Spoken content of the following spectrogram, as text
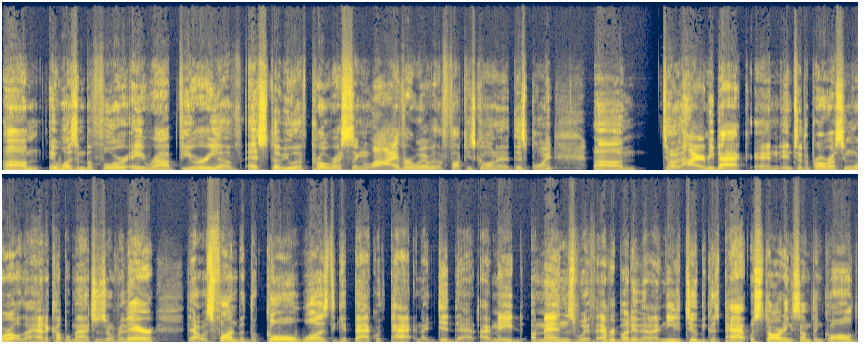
Um, it wasn't before a Rob Fury of SWF Pro Wrestling Live or whatever the fuck he's calling it at this point. Um, to hire me back and into the pro wrestling world. I had a couple matches over there. That was fun, but the goal was to get back with Pat, and I did that. I made amends with everybody that I needed to because Pat was starting something called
